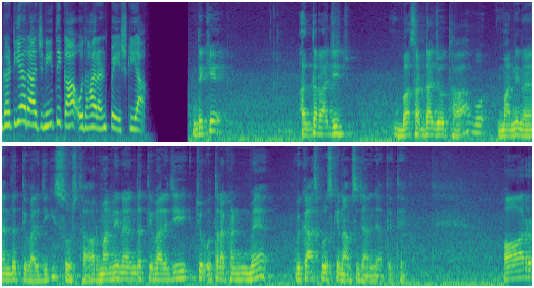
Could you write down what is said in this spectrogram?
घटिया राजनीति का उदाहरण पेश किया। देखिए अंतर्राज्यीय बस अड्डा जो था, वो माननीय नरेंद्र तिवारी जी की सोच था और माननीय नरेंद्र तिवारी जी जो उत्तराखंड में विकास पुरुष के नाम से जाने जाते थे। और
